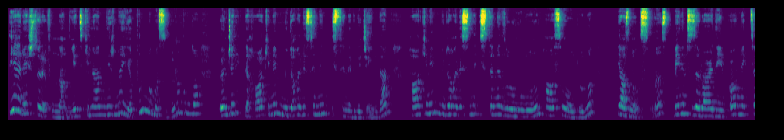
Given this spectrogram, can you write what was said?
diğer eş tarafından yetkilendirme yapılmaması durumunda öncelikle hakimin müdahalesinin istenebileceğinden hakimin müdahalesini isteme zorunluluğunun hasıl olduğunu yazmalısınız. Benim size verdiğim örnekte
